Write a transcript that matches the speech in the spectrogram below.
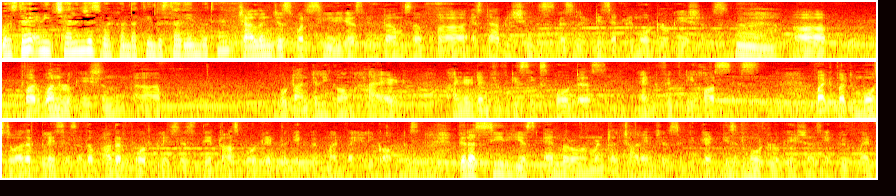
Was there any challenges while conducting the study in Bhutan? Challenges were serious in terms of uh, establishing these facilities at remote locations. Uh, for one location, uh, Bhutan Telecom hired 156 porters and 50 horses. But for most of other places, other, other four places, they transported the equipment by helicopters. There are serious environmental challenges. At these remote locations, equipment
